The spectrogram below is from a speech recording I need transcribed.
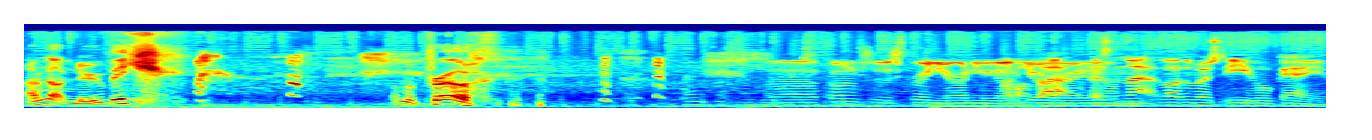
I'm not newbie. I'm a pro. Uh, according to the screen, you're only Oh, you're that, a, isn't um, that like the most evil game?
